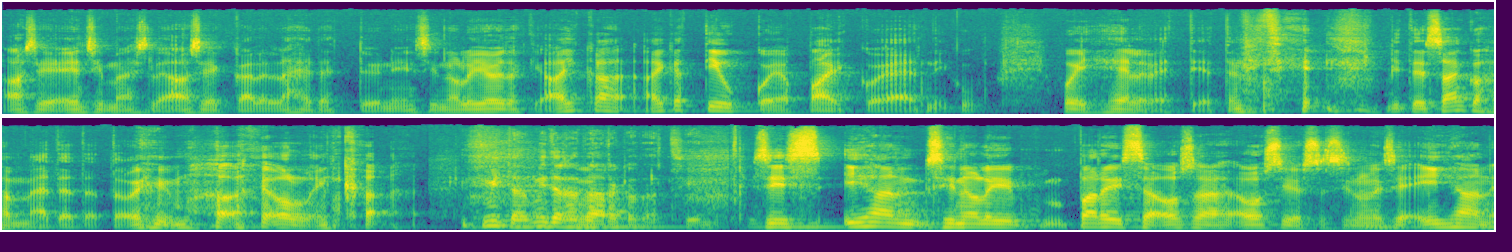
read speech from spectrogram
asia, ensimmäiselle asiakkaille lähetettyä, niin siinä oli joitakin aika, aika tiukkoja paikkoja, että niin kuin, voi helvetti, että miten, miten saankohan mä tätä toimimaan ollenkaan. Mitä, mitä sä tarkoitat siinä? Siis ihan, siinä oli parissa osa, osiossa, siinä oli se ihan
